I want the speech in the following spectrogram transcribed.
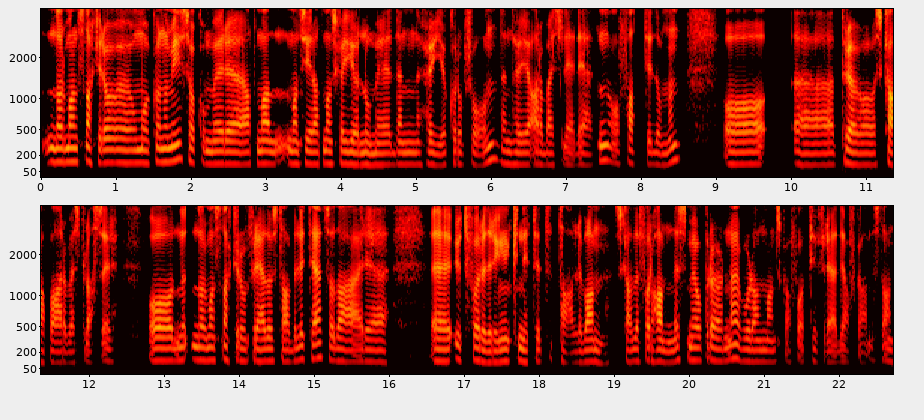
når man snakker om økonomi, så kommer at man, man, sier at man skal gjøre noe med den høye korrupsjonen, den høye arbeidsledigheten og fattigdommen. Og eh, prøve å skape arbeidsplasser. Og når man snakker om fred og stabilitet, så da er uh, utfordringen knyttet til Taliban. Skal det forhandles med opprørerne hvordan man skal få til fred i Afghanistan?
